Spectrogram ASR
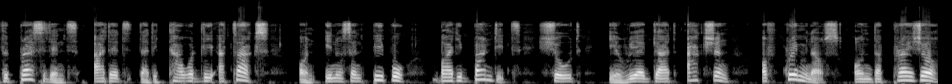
The president added that the cowardly attacks on innocent people by the bandits showed a rearguard action of criminals under pressure.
